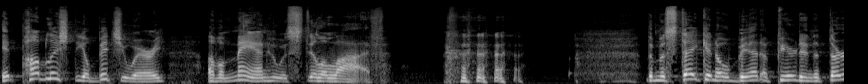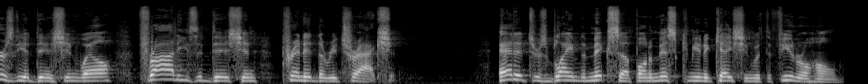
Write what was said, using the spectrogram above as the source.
It published the obituary of a man who was still alive. the mistaken obit appeared in the Thursday edition. Well, Friday's edition printed the retraction. Editors blamed the mix up on a miscommunication with the funeral home.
